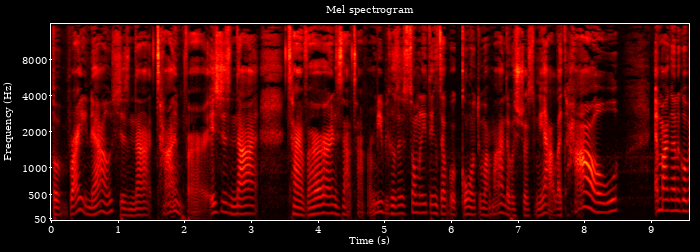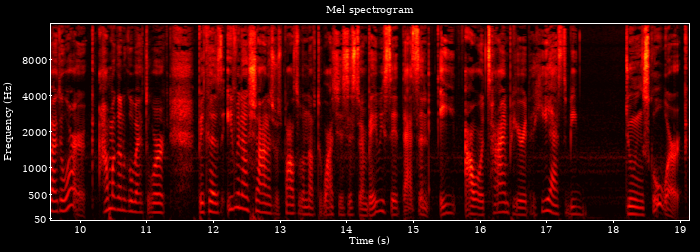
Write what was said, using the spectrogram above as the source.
but right now it's just not time for her it's just not time for her and it's not time for me because there's so many things that were going through my mind that were stressing me out like how am I going to go back to work? How am I going to go back to work? Because even though Sean is responsible enough to watch his sister and babysit, that's an eight hour time period that he has to be doing schoolwork.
